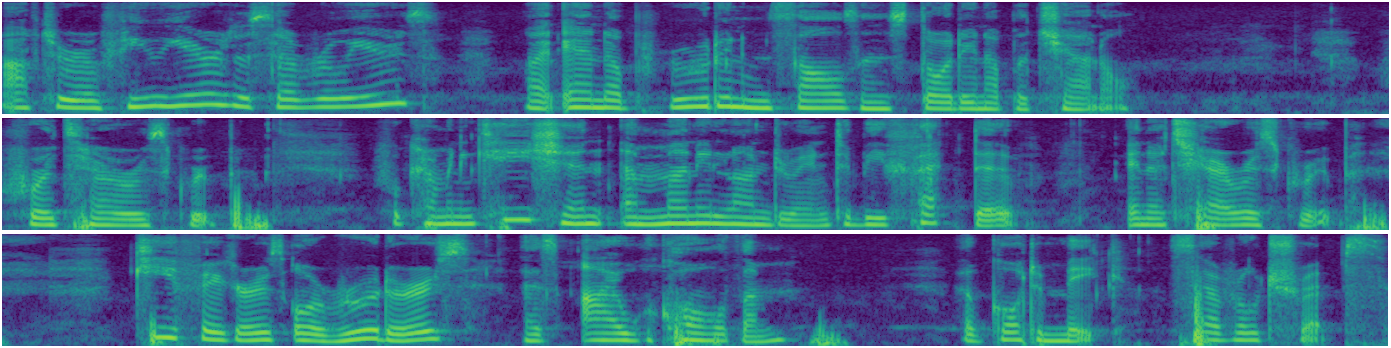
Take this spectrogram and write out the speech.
after a few years or several years, might end up rooting themselves and starting up a channel for a terrorist group. For communication and money laundering to be effective in a terrorist group, key figures or rooters, as I will call them, have got to make several trips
